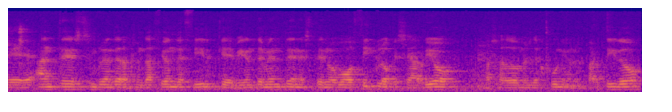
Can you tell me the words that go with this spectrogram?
Eh, antes, simplemente de la presentación, decir que evidentemente en este nuevo ciclo que se abrió el pasado mes de junio en el partido,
